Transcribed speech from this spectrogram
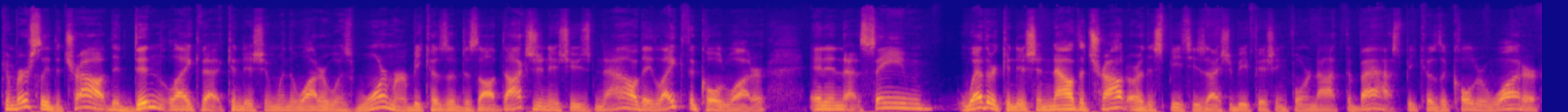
Conversely, the trout that didn't like that condition when the water was warmer because of dissolved oxygen issues, now they like the cold water. And in that same weather condition, now the trout are the species I should be fishing for, not the bass, because the colder water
